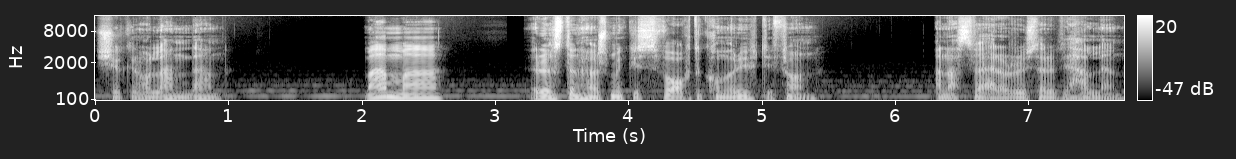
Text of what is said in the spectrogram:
Försöker hålla andan. Mamma! Rösten hörs mycket svagt och kommer utifrån. Anna svär och rusar ut i hallen.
